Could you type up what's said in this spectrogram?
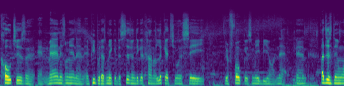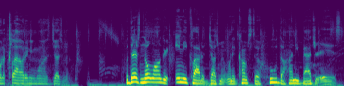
coaches and, and management and, and, people that's making decisions, they could kind of look at you and say your focus may be on that. And I just didn't want to cloud anyone's judgment. But there's no longer any clouded judgment when it comes to who the Honey Badger is.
